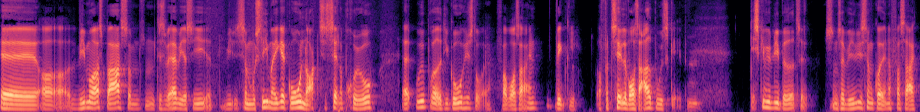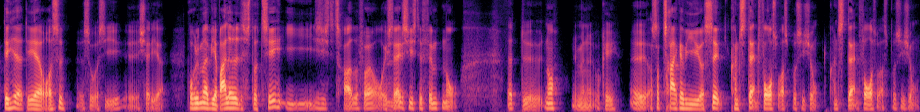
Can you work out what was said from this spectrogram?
Øh, og vi må også bare, som, som desværre vil jeg sige, at vi som muslimer ikke er gode nok til selv at prøve at udbrede de gode historier fra vores egen vinkel og fortælle vores eget budskab. Mm. Det skal vi blive bedre til, sådan så vi ligesom går ind og får sagt, det her, det er også, så at sige, øh, sharia. Problemet er, at vi har bare lavet det stå til i, i de sidste 30-40 år, især de sidste 15 år, at, øh, nå, jamen okay, øh, og så trækker vi os selv konstant forsvarsposition, konstant forsvarsposition,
